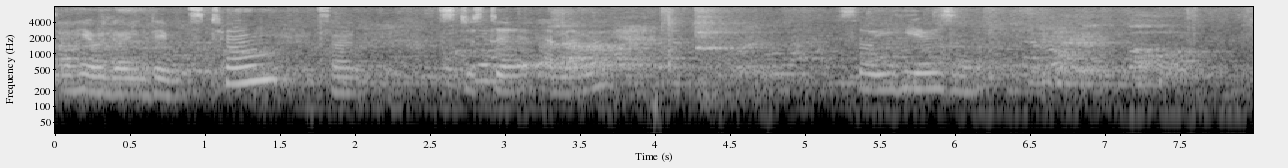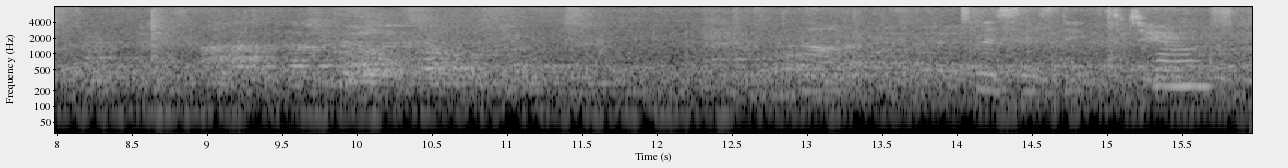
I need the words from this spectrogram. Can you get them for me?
So here we're going David's tomb. So it's just a, a memory. So here's a, this is David's tomb.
